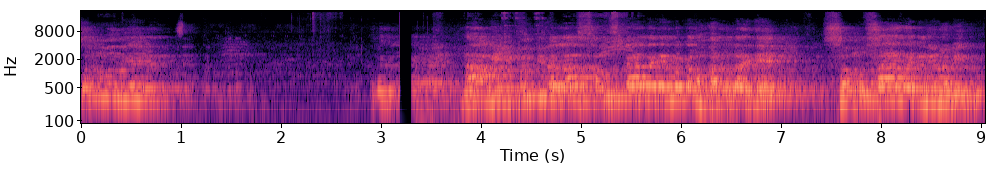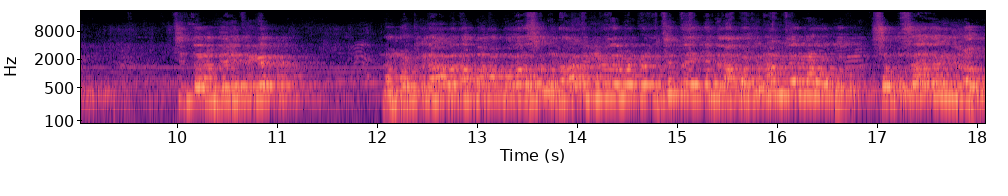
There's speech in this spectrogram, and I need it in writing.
ಸಂಬಂಧ ಏನ್ರಿ ನಾವು ಇಲ್ಲಿ ಕುಂತಿವಲ್ಲ ಸಂಸ್ಕಾರದಾಗ ಇರ್ಬೇಕಲ್ಲ, ಹೊರತಾಗಿ ಸಂಸಾರದಾಗ ಇದೀವಿ ನಾವೀಗ. ಚಿತ್ತ ನಮ್ಮ ದಲಿತರಿಗೆ ನಮ್ಮಷ್ಟು ನಾವು, ನಮ್ಮ ನಮ್ಮ ಮನಸ್ಸನ್ನು ನಾವೇ ನಿವೇದನೆ ಮಾಡ್ಕೊಂಡು ಚಿತ್ತ ಏನಿದೆ ನಮ್ಮಷ್ಟು ನಾವು ವಿಚಾರ ಮಾಡ್ಬೇಕು. ಸಂಸಾರದಲ್ಲಿ ನಾವು.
